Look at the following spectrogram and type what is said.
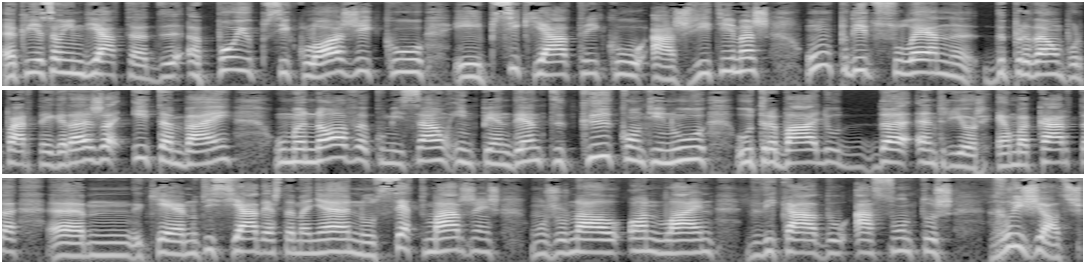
a criação imediata de apoio psicológico e psiquiátrico às vítimas, um pedido solene de perdão por parte da Igreja e também uma nova comissão independente que continue o trabalho da anterior. É uma carta um, que é noticiada esta manhã no Sete Margens, um jornal online dedicado a assuntos religiosos.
